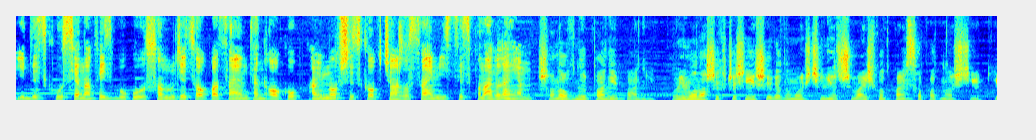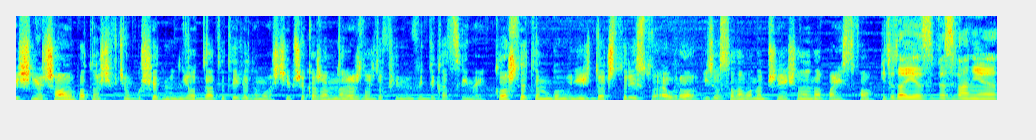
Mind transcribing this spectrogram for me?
i dyskusja na Facebooku. Są ludzie, co opłacają ten okup, a mimo wszystko wciąż dostają listy z ponagleniem. Szanowny Panie, Pani, pomimo naszych wcześniejszych wiadomości nie otrzymaliśmy od Państwa płatności. Jeśli nie otrzymamy płatności w ciągu 7 dni od daty tej wiadomości, przekażemy należność do firmy windykacyjnej. Koszty te mogą wynieść do 400 euro i zostaną one przeniesione na Państwa. I tutaj jest wezwanie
